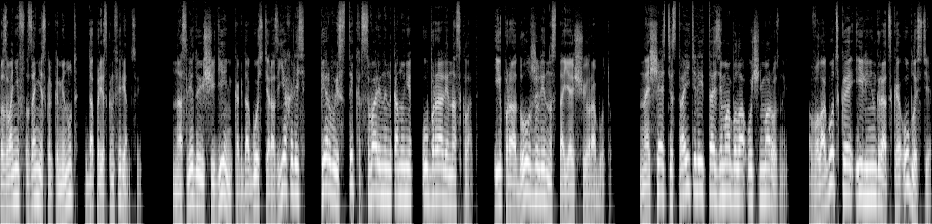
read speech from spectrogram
позвонив за несколько минут до пресс-конференции. На следующий день, когда гости разъехались, первый стык, сваренный накануне, убрали на склад и продолжили настоящую работу. На счастье строителей та зима была очень морозной. Вологодская и Ленинградская области,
